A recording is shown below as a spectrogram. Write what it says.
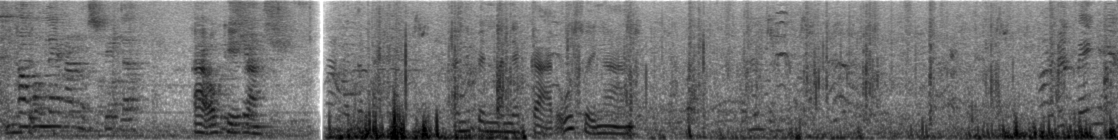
อันนี้เข้าเป็นห้องแรกนะหนูสตรีทแล้วอ่าโอเคค่ะ อันนี้เป็นบรรยากาศโอ้สวยงามเป๊ะเนี่ย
